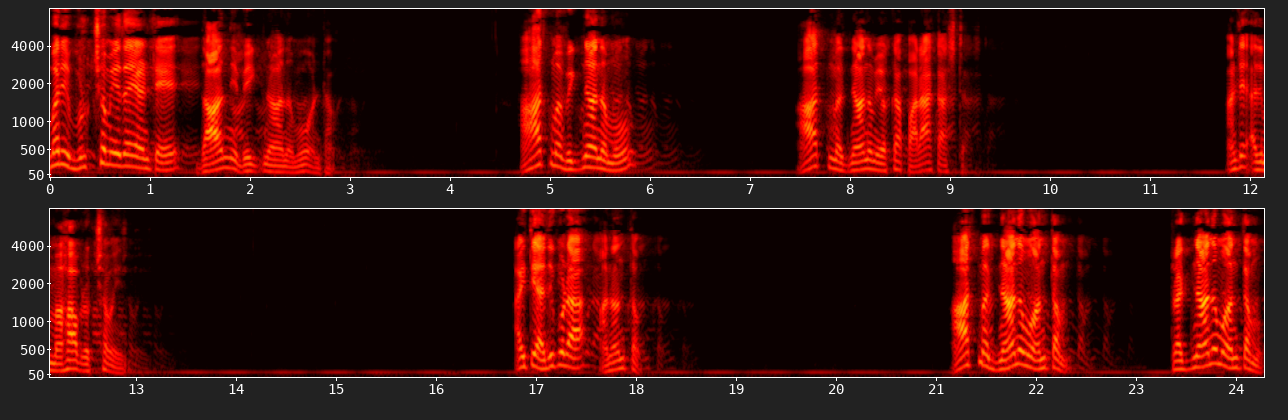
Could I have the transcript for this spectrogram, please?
మరి వృక్షం ఏదై అంటే దాన్ని విజ్ఞానము అంటాం. ఆత్మ విజ్ఞానము ఆత్మ జ్ఞానం యొక్క పరాకాష్ట. అంటే అది మహావృక్షమైంది. అయితే అది కూడా అనంతం. ఆత్మ జ్ఞానము అంతం. ప్రజ్ఞానము అంతము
